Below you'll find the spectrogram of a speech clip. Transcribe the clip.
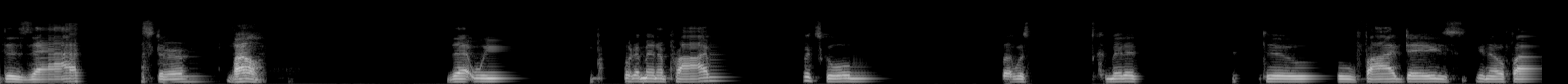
disaster. Wow. That we put him in a private school that was committed to five days, you know, five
